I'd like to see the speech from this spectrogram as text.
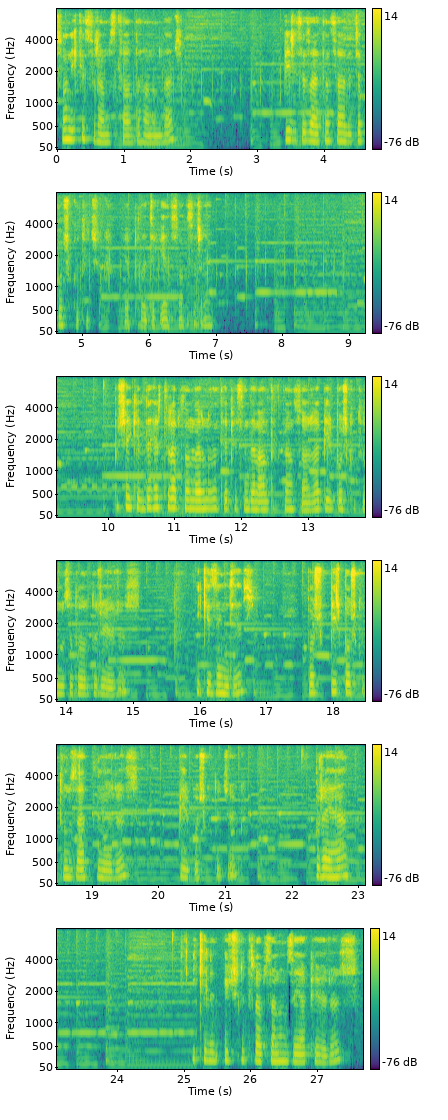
Son iki sıramız kaldı hanımlar. Birisi zaten sadece boş kutucuk yapılacak en son sıraya. Bu şekilde her trabzanlarımızın tepesinden aldıktan sonra bir boş kutumuzu dolduruyoruz. İki zincir. Boş, bir boş kutumuzu atlıyoruz. Bir boş kutucuk. Buraya ikili, üçlü trabzanımızı yapıyoruz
